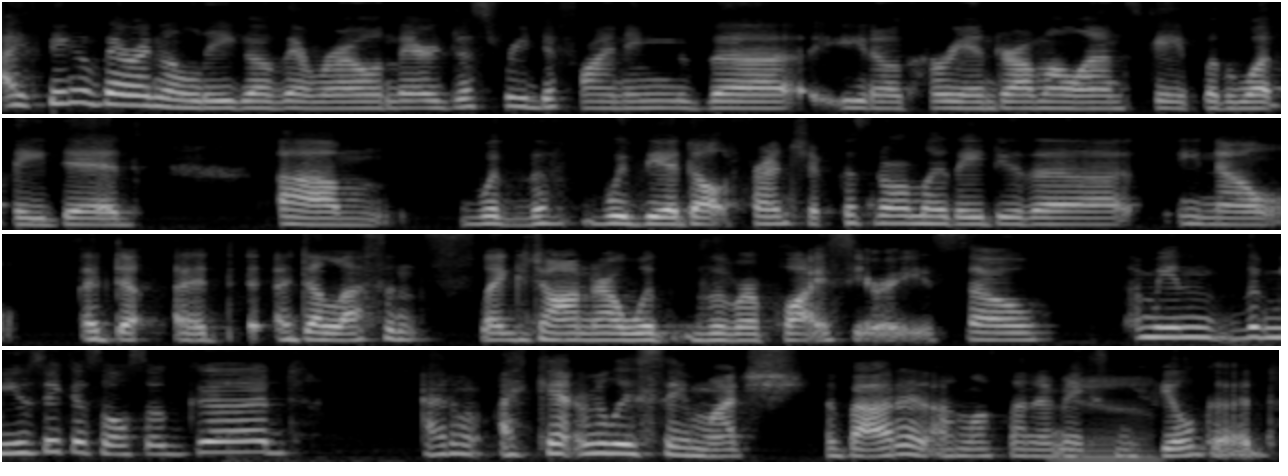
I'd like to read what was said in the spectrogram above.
I think they're in a league of their own. They're just redefining the you know Korean drama landscape with what they did um, with the with the adult friendship because normally they do the you know ad- ad- adolescence like genre with the Reply series. So I mean the music is also good. I don't I can't really say much about it unless then it makes Yeah. me feel good.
